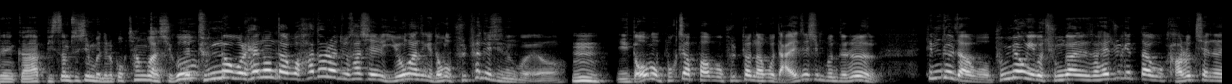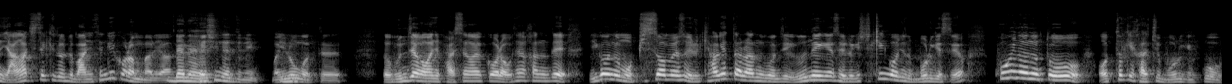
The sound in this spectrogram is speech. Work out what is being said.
그러니까 빗썸 쓰시는 분들은 꼭 참고하시고 등록을 해놓는다고 하더라도 사실 이용하는 게 너무 불편해지는 거예요. 음 이 너무 복잡하고 불편하고 나이 드신 분들은 힘들다고 분명히 이거 중간에서 해주겠다고 가로채는 양아치 새끼들도 많이 생길 거란 말이야. 네네. 대신해드림 뭐 이런 것들 그래서 문제가 많이 발생할 거라고 생각하는데 이거는 뭐 빗썸에서 이렇게 하겠다라는 건지 은행에서 이렇게 시킨 건지도 모르겠어요. 코인원은 또 어떻게 갈지 모르겠고.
